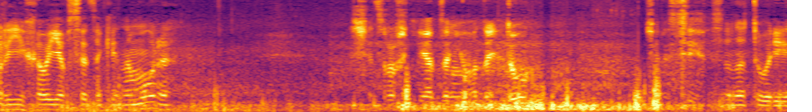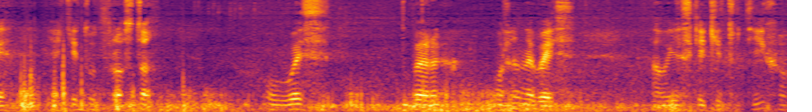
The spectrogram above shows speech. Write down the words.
Приїхав я все-таки на море. Ще трошки я до нього дойду через ці санаторії, які тут просто увесь берег, може не весь, але я скільки тут їхав,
